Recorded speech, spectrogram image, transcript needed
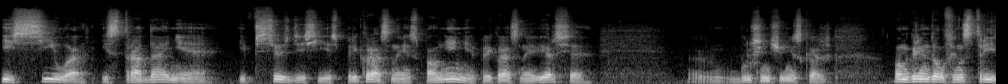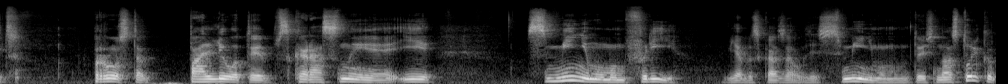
и сила, и страдания, и все здесь есть. Прекрасное исполнение, прекрасная версия. Больше ничего не скажешь. Он Dolphin Street просто полеты скоростные и с минимумом фри, я бы сказал здесь, с минимумом. То есть настолько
